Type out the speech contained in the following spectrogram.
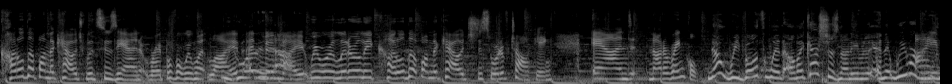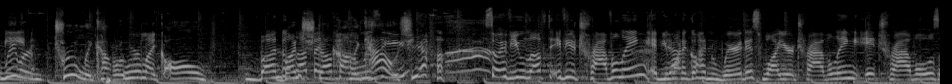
cuddled up on the couch with Suzanne right before we went live were, at yeah. midnight. We were literally cuddled up on the couch just sort of talking and not a wrinkle. No, we both went, oh my gosh, there's not even, and we were, I we were truly cuddled. We were like all Bundled bunched up, up, on the couch. Yeah. So if you love, to, if you're traveling, if you Yeah. want to go ahead and wear this while you're traveling, it travels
